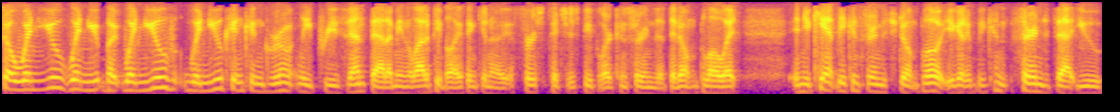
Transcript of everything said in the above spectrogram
so when you when you but when you when you can congruently present that, I mean, a lot of people, I think, you know, first pitches, people are concerned that they don't blow it, and you can't be concerned that you don't blow it. You got to be concerned that you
